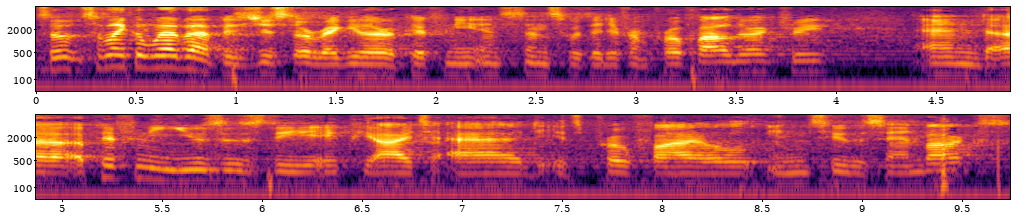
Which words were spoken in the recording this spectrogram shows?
So, so like a web app is just a regular Epiphany instance with a different profile directory. And uh, Epiphany uses the API to add its profile into the sandbox.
